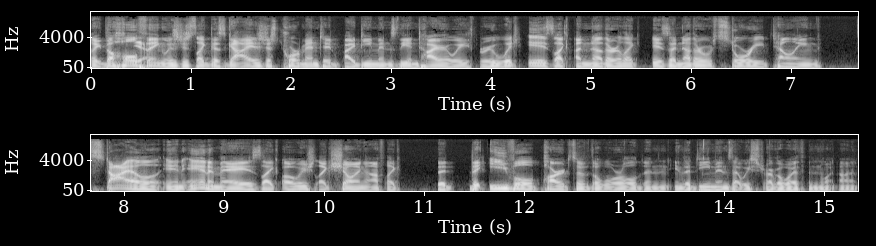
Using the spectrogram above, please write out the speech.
like the whole Yeah. thing was just like this guy is just tormented by demons the entire way through which is like another like is another storytelling style in anime is like always like showing off like the the evil parts of the world and the demons that we struggle with and whatnot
